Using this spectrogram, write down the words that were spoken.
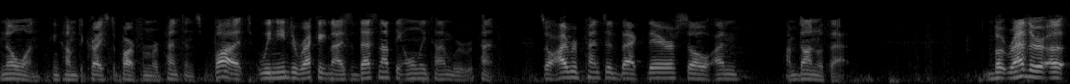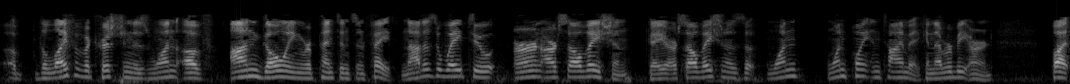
No one can come to Christ apart from repentance. But we need to recognize that that's not the only time we repent. So I repented back there, so I'm I'm done with that. But rather, a, a, the life of a Christian is one of ongoing repentance and faith, not as a way to earn our salvation. Okay, our salvation is one one point in time; it can never be earned. But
